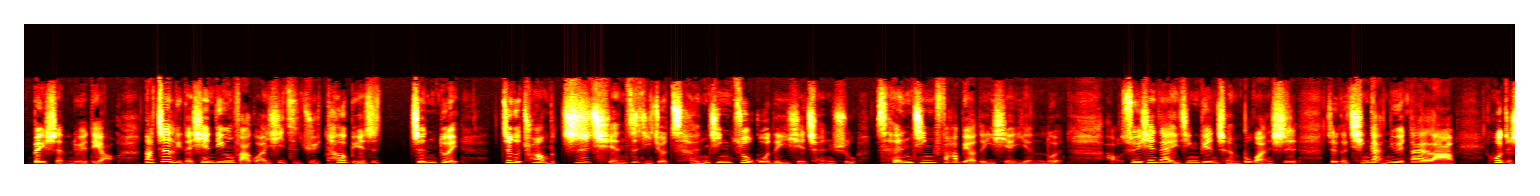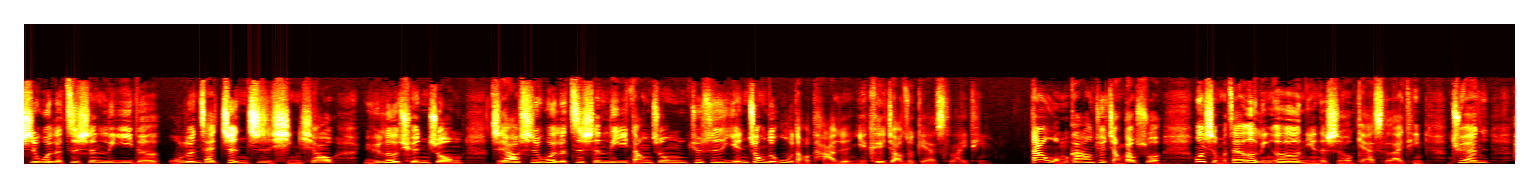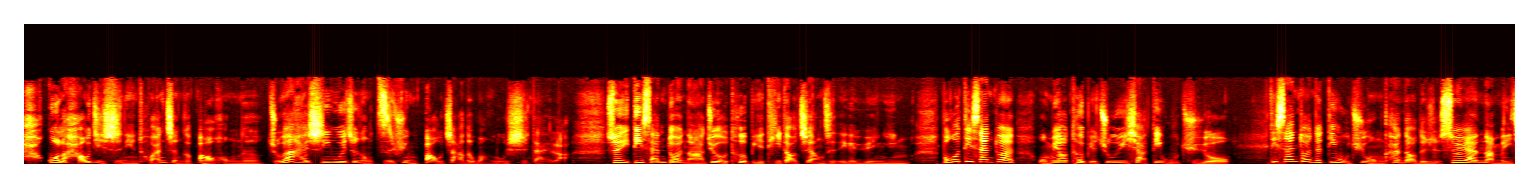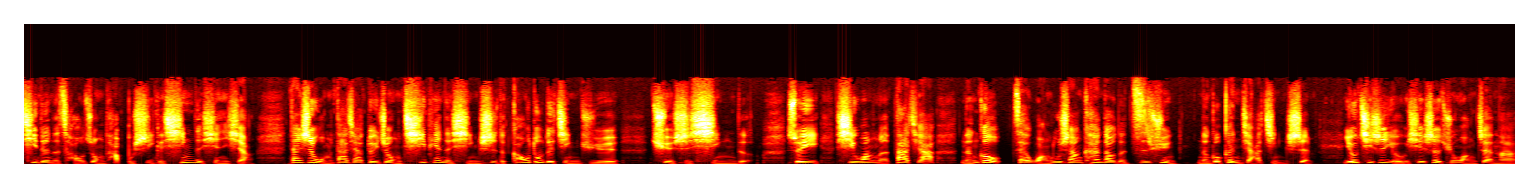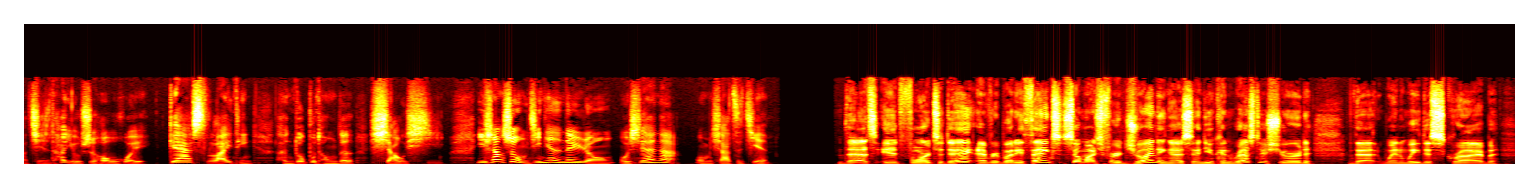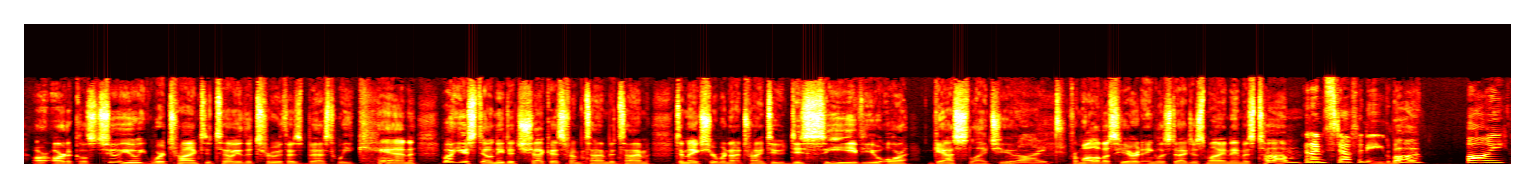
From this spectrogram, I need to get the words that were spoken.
被省略掉。那这里的限定用法关系子句，特别是针对。这个 Trump 之前自己就曾经做过的一些陈述，曾经发表的一些言论，好，所以现在已经变成不管是这个情感虐待啦，或者是为了自身利益的，无论在政治、行销、娱乐圈中，只要是为了自身利益当中，就是严重的误导他人，也可以叫做 gaslighting。当然，我们刚刚就讲到说，为什么在二零二二年的时候，gaslighting 居然过了好几十年，突然整个爆红呢？主要还是因为这种资讯爆炸的网络时代啦。所以第三段呢，就有特别提到这样子的一个原因。不过第三段我们要特别注意一下第五句哦。第三段的第五句，我们看到的是，虽然呢，煤气灯的操纵它不是一个新的现象，但是我们大家对这种欺骗的形式的高度的警觉却是新的。所以希望呢，大家能够在网络上看到的资讯能够更加谨慎，尤其是有一些社群网站呐，其实它有时候会 gaslighting 很多不同的消息。以上是我们今天的内容，我是安娜，我们下次见。That's it for today, everybody. Thanks so much for joining us. And you can rest assured that when we describe our articles to you, we're trying to tell you the truth as best we can. But you still need to check us from time to time to make sure we're not trying to deceive you or gaslight you. Right. From all of us here at English Digest, my name is Tom. And I'm Stephanie. Goodbye. Bye.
